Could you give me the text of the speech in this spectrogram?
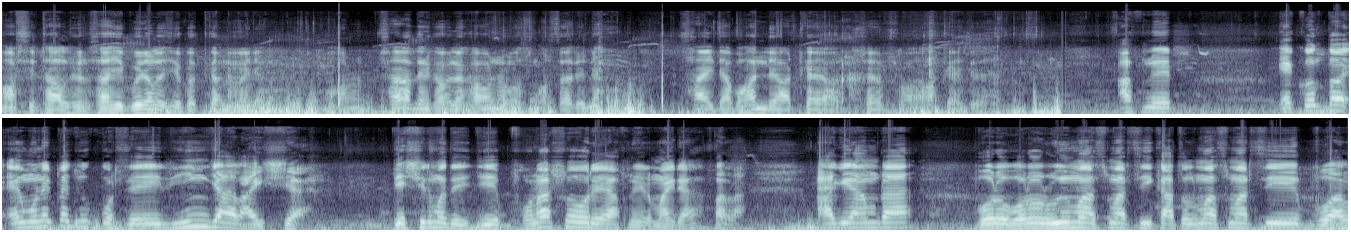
মাছটি ঠাল সাহি বইরা লাগছে কতখানে মেয়েরা এখন সারাদিন খাওয়ালে খাওয়ানোর মাছ মারতে না। সাইডা বাহান দিয়ে আটকায় আটকাইছে আপনার এখন তো এমন একটা যুগ পড়ছে, এই রিং জাল আইসা দেশের মধ্যে যে ফোনা শহরে আপনার মাইরা পালা। আগে আমরা বড় বড় রুই মাছ মারছি, কাতল মাছ মারছি, বোয়াল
